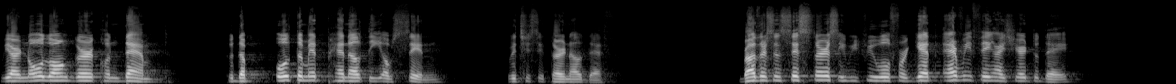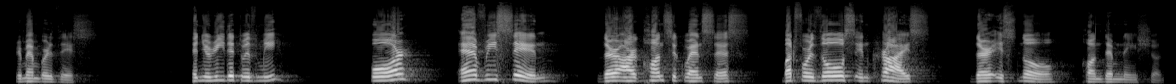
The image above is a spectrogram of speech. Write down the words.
we are no longer condemned to the ultimate penalty of sin, which is eternal death. Brothers and sisters, if you will forget everything I shared today, remember this. Can you read it with me? For every sin, there are consequences, but for those in Christ, there is no condemnation.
